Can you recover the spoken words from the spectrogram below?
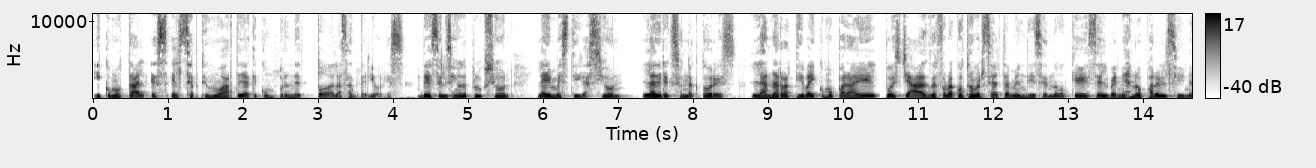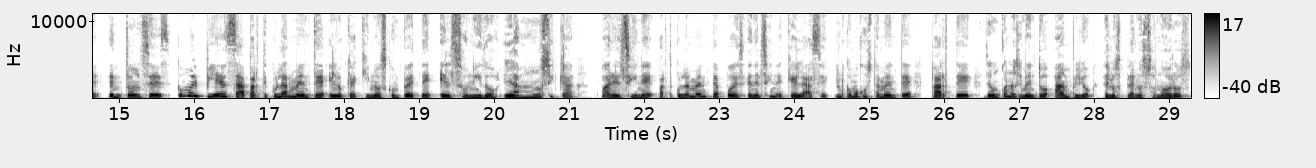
y como tal es el séptimo arte, ya que comprende todas las anteriores, desde el diseño de producción, la investigación, la dirección de actores, la narrativa y como para él, pues ya de forma controversial también dice, ¿no? Que es el veneno para el cine. Entonces, ¿cómo él piensa particularmente en lo que aquí nos compete, el sonido, la música para el cine, particularmente pues en el cine que él hace, como justamente parte de un conocimiento amplio de los planos sonoros,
